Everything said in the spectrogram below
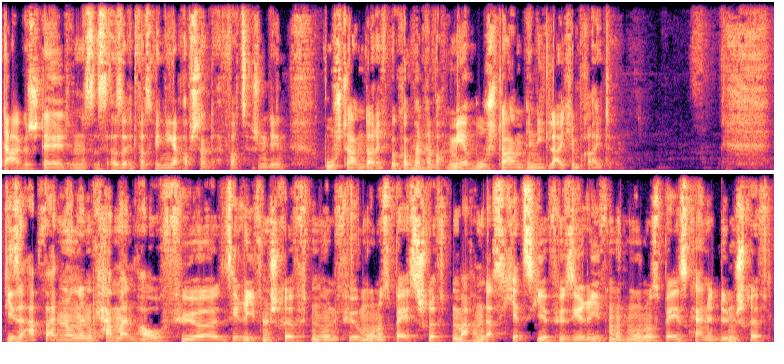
dargestellt und es ist also etwas weniger Abstand einfach zwischen den Buchstaben. Dadurch bekommt man einfach mehr Buchstaben in die gleiche Breite. Diese Abwandlungen kann man auch für Serifenschriften und für Monospace-Schriften machen. Dass ich jetzt hier für Serifen und Monospace keine Dünnschrift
